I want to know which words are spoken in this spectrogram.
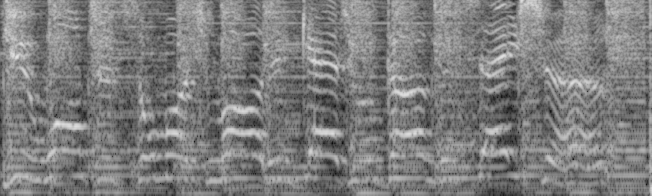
you wanted so much more than casual conversation.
